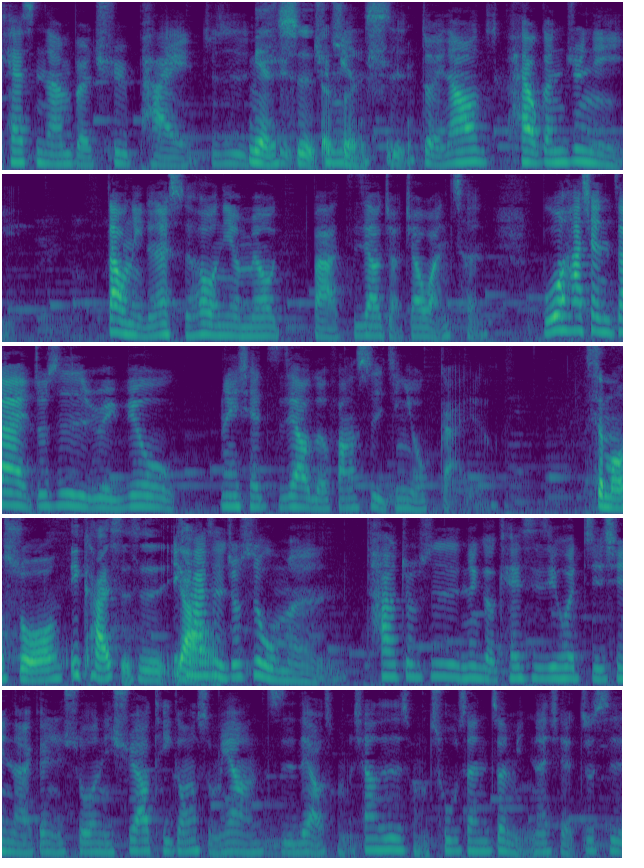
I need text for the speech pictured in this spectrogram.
case number 去排，就是面试去面试，对，然后还有根据你到你的那时候，你有没有把资料缴交完成。不过他现在就是 review 那些资料的方式已经有改了。怎么说？一开始是要，一开始就是我们。他就是那个 KCC 会寄信来跟你说，你需要提供什么样的资料，什么像是什么出生证明那些，就是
